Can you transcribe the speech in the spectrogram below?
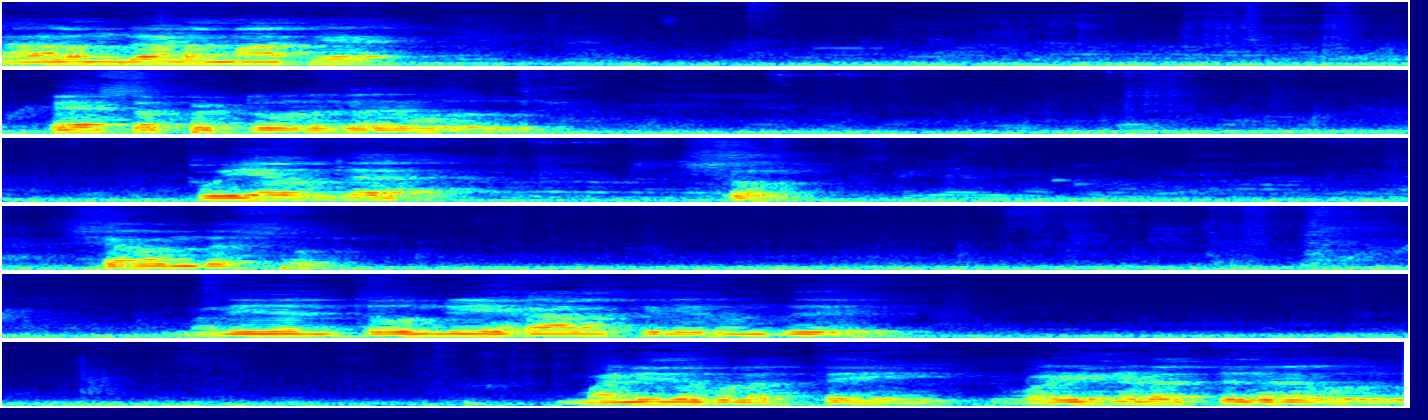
காலம் காலமாக பேசப்பட்டு வருகிற ஒரு உயர்ந்த சொல் சிறந்த சொல். மனிதன் தோன்றிய காலத்தில் இருந்து மனித குலத்தை வழிநடத்துகிற ஒரு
